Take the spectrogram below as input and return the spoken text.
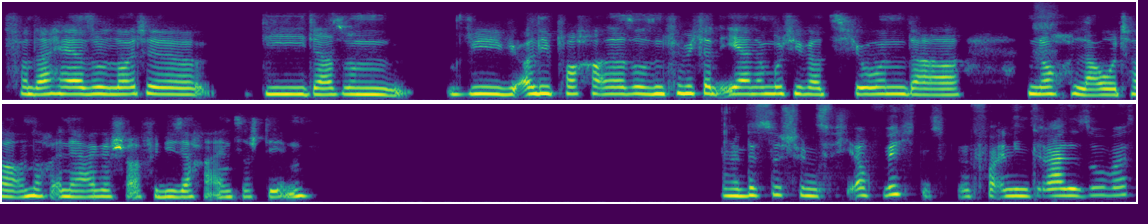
von daher so Leute, die da so ein, wie, wie Olli Pocher oder so, sind für mich dann eher eine Motivation, da noch lauter und noch energischer für die Sache einzustehen. Ja, das ist so schön, das finde ich auch wichtig. Und vor allen Dingen gerade sowas,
